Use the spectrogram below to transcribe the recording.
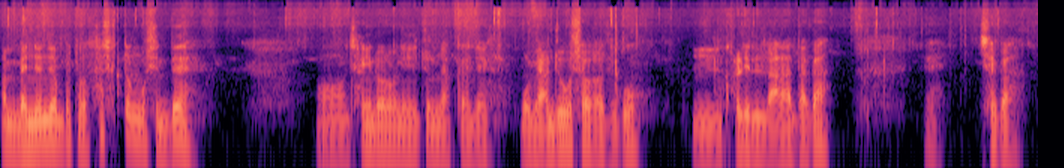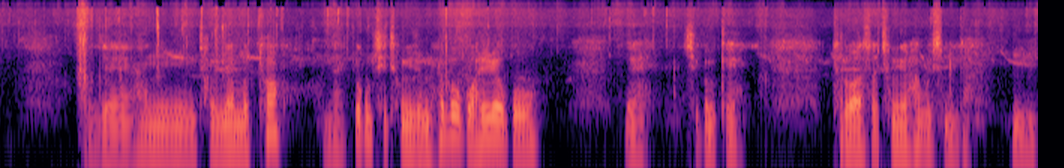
한 몇 년 전부터 사셨던 곳인데 어, 장인어른이 좀 약간 이제 몸이 안 좋으셔가지고 음, 관리를 안 하다가 네, 제가 이제 한 작년부터 네, 조금씩 정리 좀 해보고 하려고 네, 지금 이렇게 들어와서 정리를 하고 있습니다. 음,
